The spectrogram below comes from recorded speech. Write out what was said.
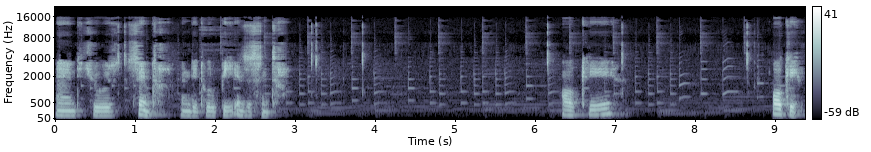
and choose center and it will be in the center. Okay. Okay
